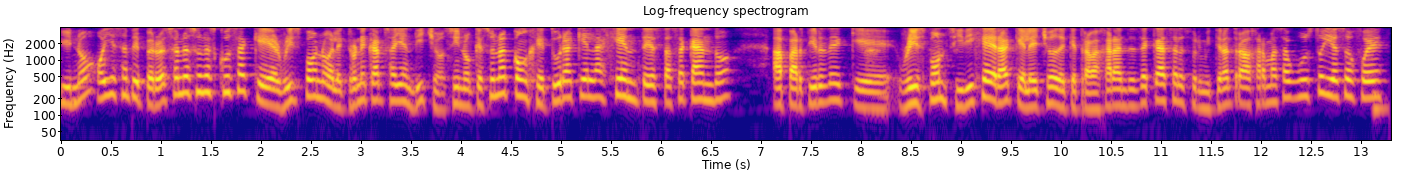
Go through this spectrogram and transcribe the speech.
Y no, oye Sampi, pero esa no es una excusa que Respawn o Electronic Arts hayan dicho, sino que es una conjetura que la gente está sacando a partir de que Respawn sí dijera que el hecho de que trabajaran desde casa les permitieran trabajar más a gusto y eso fue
